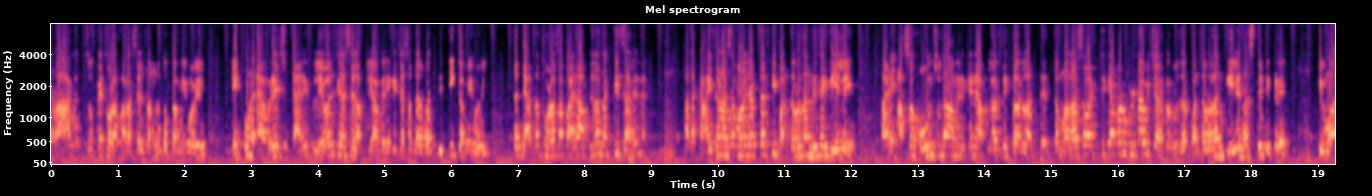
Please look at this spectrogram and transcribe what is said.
राग जो काही थोडाफार असेल समजा तो कमी होईल. एकूण ऍव्हरेज टॅरिफ लेवल जी असेल आपली अमेरिकेच्या संदर्भातली ती कमी होईल. तर त्याचा थोडासा फायदा आपल्याला नक्कीच झालेला आहे. आता काही जण असं म्हणू शकतात की पंतप्रधान तिथे गेले आणि असं होऊन सुद्धा अमेरिकेने आपल्यावरती कर लादले. तर मला असं वाटतं की आपण उलटा विचार करू. जर पंतप्रधान गेले नसते तिकडे किंवा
